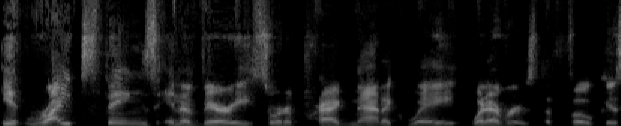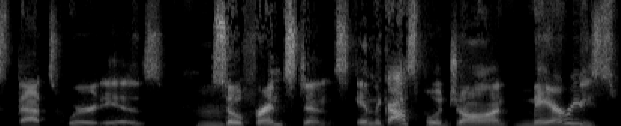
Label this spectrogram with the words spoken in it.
it writes things in a very sort of pragmatic way. Whatever is the focus, that's where it is. Hmm. So, for instance, in the Gospel of John, Mary's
